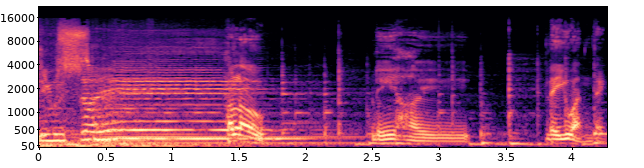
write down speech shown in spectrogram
潮水。Hello，你係李云迪。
